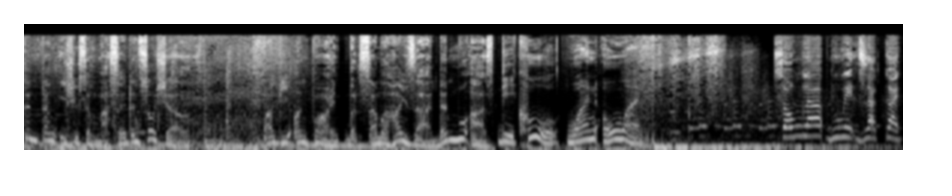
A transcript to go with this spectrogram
tentang isu semasa dan sosial. Pagi on point bersama Haiza dan Muaz di Cool 101 songlap duit zakat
